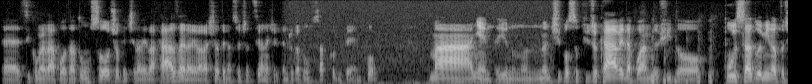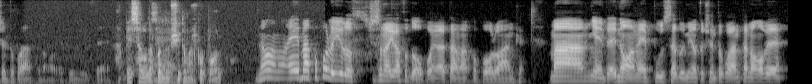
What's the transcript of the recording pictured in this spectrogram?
Eh, siccome aveva portato un socio che ce l'aveva a casa e l'aveva lasciato in associazione, ci abbiamo giocato un sacco di tempo. Ma niente, io non, non, ci posso più giocare da quando è uscito Pulsa 2849. Se... Ah, pensavo da quando è uscito Marco Polo. No, no, eh, Marco Polo io lo, ci sono arrivato dopo, in realtà Marco Polo anche. Ma niente, no, a me Pulsa 2849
